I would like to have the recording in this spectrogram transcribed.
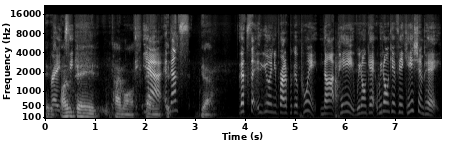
It is Right, see- unpaid time off. yeah, and, it's- that's yeah. that's the you and you brought up a good point. Not paid. We don't get we don't get vacation pay.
